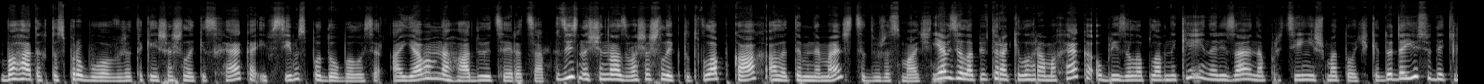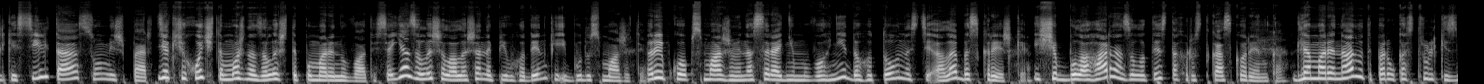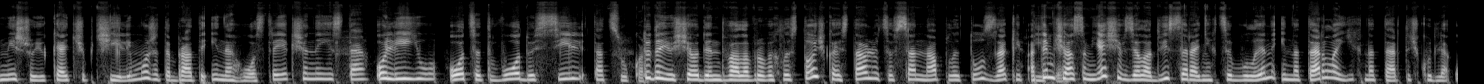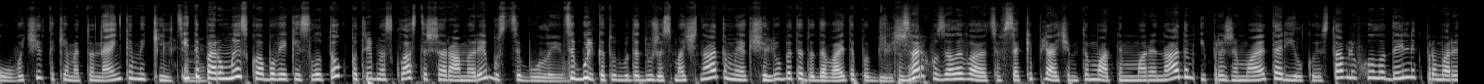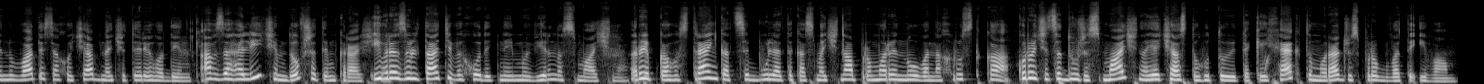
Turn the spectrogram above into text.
Багато хто спробував вже такий шашлик із хека і всім сподобалося. А я вам нагадую цей рецепт. Звісно, що назва шашлик тут в лапках, але тим не менш це дуже смачно. Я взяла півтора кілограма хека, обрізала плавники і нарізаю на порційні шматочки. Додаю сюди тільки сіль та суміш перців. Якщо хочете, можна залишити помаринуватися. Я залишила лише на півгодинки і буду смажити. Рибку обсмажую на середньому вогні до готовності, але без кришки. І щоб була гарна золотиста хрустка скоринка. Для маринаду тепер у каструльки змішую кетчуп чілі. Можете брати і не гостре, якщо не їсте, олію, оцет, воду, сіль та цукор. Додаю ще один-два лаврових листочка і ставлю це все на плиту закипіти. А тим часом я ще взяла дві середніх цибулини і натерла їх на терточку для овочів такими тоненькими кільцями. І тепер у миску або в якийсь лоток потрібно скласти шарами рибу з цибулею. Цибулька тут буде дуже смачна, тому якщо любите, додавайте побільше. Зверху заливаю це все киплячим томатним маринадом і прижимаю тарілкою. Ставлю в холодильник промаринуватися хоча б на 4 годинки. А взагалі, чим довше, тим краще. І в результаті виходить неймовірно смачно. Рибка гостренька, цибуля така смачна, промаринована, хрустка. Коротше, це дуже смачно. Я часто готую такий хек, тому раджу спробувати і вам.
